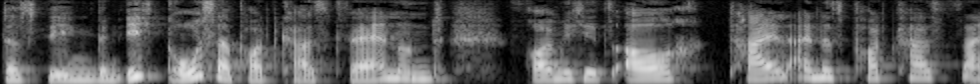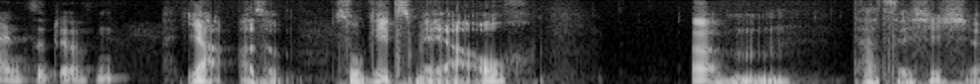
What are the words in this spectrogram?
Deswegen bin ich großer Podcast-Fan und freue mich jetzt auch, Teil eines Podcasts sein zu dürfen. Ja, also so geht's mir ja auch. Ähm, tatsächlich äh,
